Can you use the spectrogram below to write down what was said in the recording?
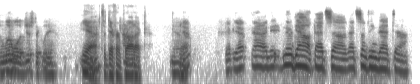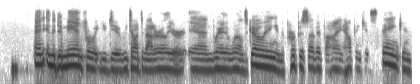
A little mm-hmm. logistically. Yeah, it's a different product. Yeah. Yep. Yep. Yep. Uh, no doubt. That's uh, that's something that. Uh, and in the demand for what you do we talked about earlier and where the world's going and the purpose of it behind helping kids think and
